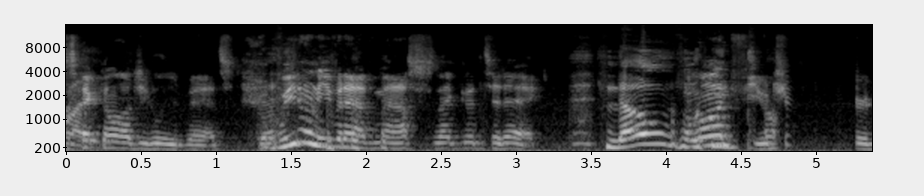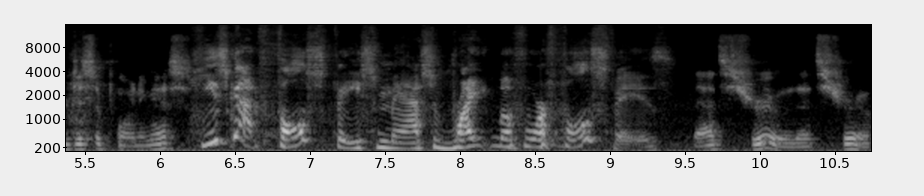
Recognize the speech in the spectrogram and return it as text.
right. technologically advanced. We don't even have masks that good today. No, come on, future. You're disappointing us. He's got false face masks right before false face. That's true. That's true.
